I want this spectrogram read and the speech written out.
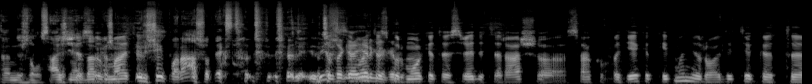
ten, nežinau, sąžinė, dar kažką. matęs- Ir šiaip parašo tekstą. Čia tokia irgi matęs, kur mokytojas Reddit'e rašo, sako, padėkit, kaip man įrodyti, kad e,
